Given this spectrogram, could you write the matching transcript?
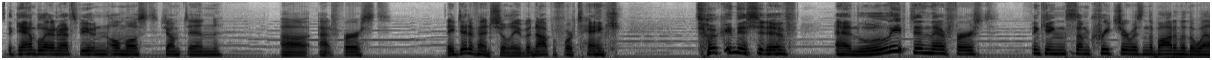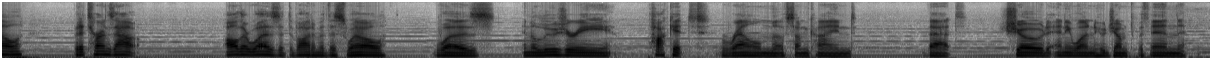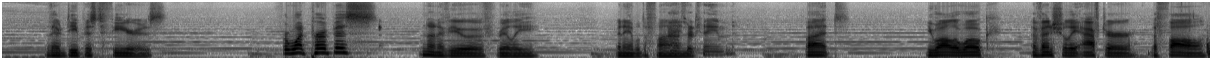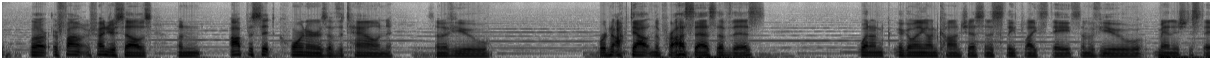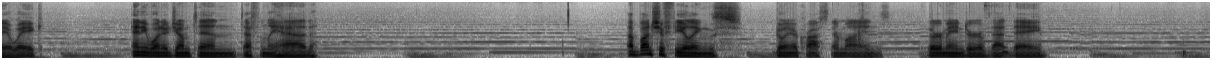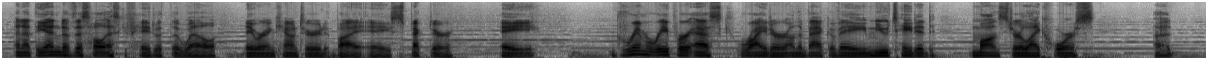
the gambler and Rasputin almost jumped in uh, at first. They did eventually, but not before Tank took initiative and leaped in there first, thinking some creature was in the bottom of the well. But it turns out all there was at the bottom of this well was an illusory pocket realm of some kind that showed anyone who jumped within their deepest fears. For what purpose? None of you have really been able to find. Ascertained. But you all awoke eventually after the fall, well, found, yourselves on opposite corners of the town. Some of you were knocked out in the process of this, went on uh, going unconscious in a sleep-like state. Some of you managed to stay awake. Anyone who jumped in definitely had a bunch of feelings going across their minds the remainder of that day. And at the end of this whole escapade with the well, they were encountered by a specter, a Grim Reaper esque rider on the back of a mutated monster like horse, uh,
